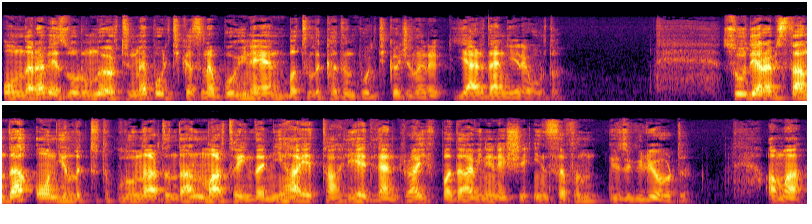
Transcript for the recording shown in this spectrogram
onlara ve zorunlu örtünme politikasına boyun eğen batılı kadın politikacıları yerden yere vurdu. Suudi Arabistan'da 10 yıllık tutukluluğun ardından Mart ayında nihayet tahliye edilen Raif Badavi'nin eşi İnsaf'ın yüzü gülüyordu. Ama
